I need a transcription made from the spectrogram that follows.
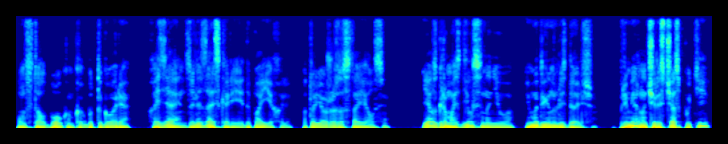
Он встал боком, как будто говоря, «Хозяин, залезай скорее, да поехали, а то я уже застоялся». Я взгромоздился на него, и мы двинулись дальше. Примерно через час пути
